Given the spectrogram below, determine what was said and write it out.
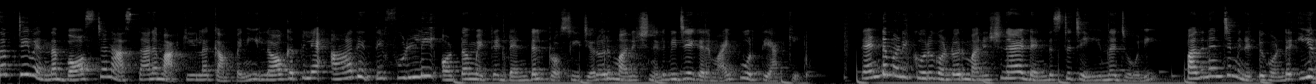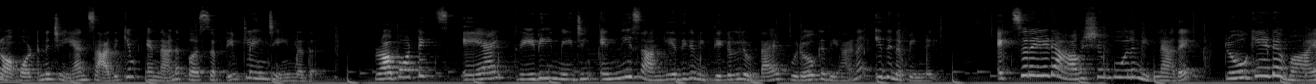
പെർസെപ്റ്റീവ് എന്ന ബോസ്റ്റൺ ആസ്ഥാനമാക്കിയുള്ള കമ്പനി ലോകത്തിലെ ആദ്യത്തെ ഫുള്ളി ഓട്ടോമേറ്റഡ് ഡെന്റൽ പ്രൊസീജിയർ ഒരു മനുഷ്യനിൽ വിജയകരമായി പൂർത്തിയാക്കി. രണ്ട് മണിക്കൂർ കൊണ്ട് ഒരു മനുഷ്യനായ ഡെന്റിസ്റ്റ് ചെയ്യുന്ന ജോലി പതിനഞ്ച് മിനിറ്റ് കൊണ്ട് ഈ റോബോട്ടിന് ചെയ്യാൻ സാധിക്കും എന്നാണ് പെർസെപ്റ്റീവ് ക്ലെയിം ചെയ്യുന്നത്. Robotics A I three D imaging എന്നീ സാങ്കേതിക വിദ്യകളിലുണ്ടായ പുരോഗതിയാണ് ഇതിന് പിന്നിൽ. എക്സ്റേയുടെ ആവശ്യം പോലും ഇല്ലാതെ രോഗിയുടെ വായ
